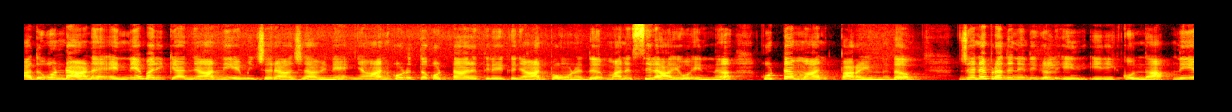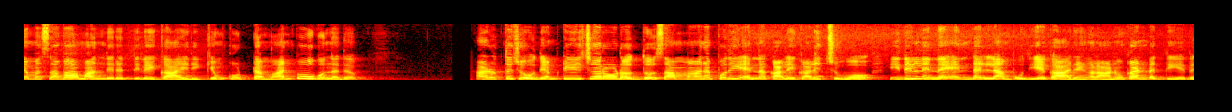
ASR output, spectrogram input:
അതുകൊണ്ടാണ് എന്നെ ഭരിക്കാൻ ഞാൻ നിയമിച്ച രാജാവിനെ ഞാൻ കൊടുത്ത കൊട്ടാരത്തിലേക്ക് ഞാൻ പോണത് മനസ്സിലായോ എന്ന് കുട്ടമ്മാൻ പറയുന്നത്. ജനപ്രതിനിധികൾ ഇരിക്കുന്ന നിയമസഭാ മന്ദിരത്തിലേക്കായിരിക്കും കുട്ടമ്മാൻ പോകുന്നത്. അടുത്ത ചോദ്യം ടീച്ചറോടൊത്തു സമ്മാനപ്പൊതി എന്ന കളി കളിച്ചുവോ? ഇതിൽ നിന്ന് എന്തെല്ലാം പുതിയ കാര്യങ്ങളാണ് കണ്ടെത്തിയത്?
